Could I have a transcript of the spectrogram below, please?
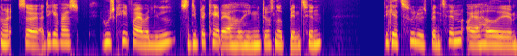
Nej. Så, og det kan jeg faktisk huske helt fra jeg var lille. Så de plakater, jeg havde hængende, det var sådan noget Ben 10. Det kan jeg tydeligvis Ben 10, og jeg havde, øh,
